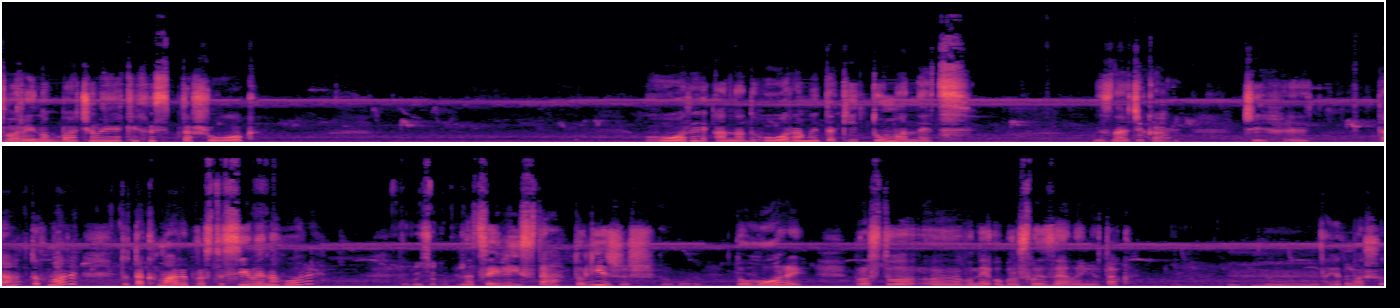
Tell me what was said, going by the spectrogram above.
Тваринок бачили якихось пташок. Гори, а над горами такий туманець. Не знаю, чи, ка- чи е, та, то хмари, то так хмари просто сіли на гори, Високо. на цей ліс, та? то же ж, гори. то гори, просто е, вони обросли зеленю, так? Мгм. А я думаю, що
